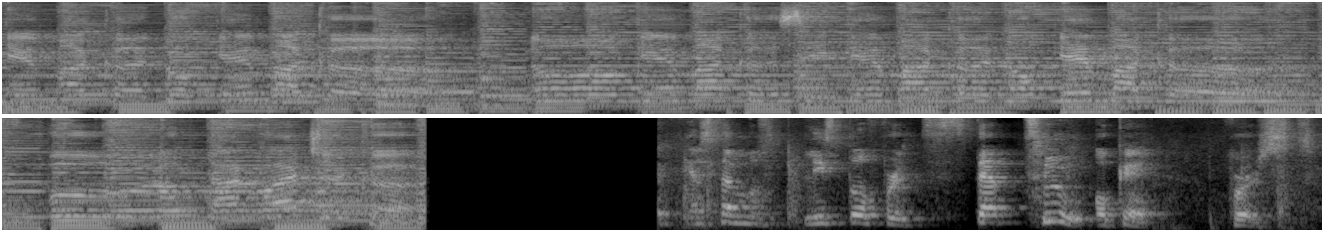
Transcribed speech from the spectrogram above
quema ca no quema ca No quema casi quema ca no quema ca Puro taguache ca Ya estamos listo for step two. Okay, first,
